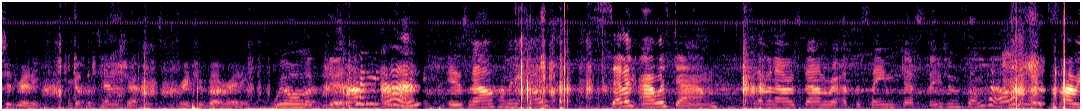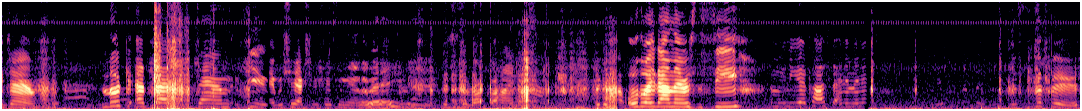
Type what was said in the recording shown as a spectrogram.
shit ready. We got the tent trappers. Rachel got ready. We all look good. And it is now how many hours? Seven hours down. Seven hours down. We're at the same gas station somehow. this is how we jam. Look at that damn view. Okay, we should actually be facing the other way. There's just a rock behind us. Look at that. All the way down there is the sea. I'm gonna get past that in a minute. This is the food. This is the food.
